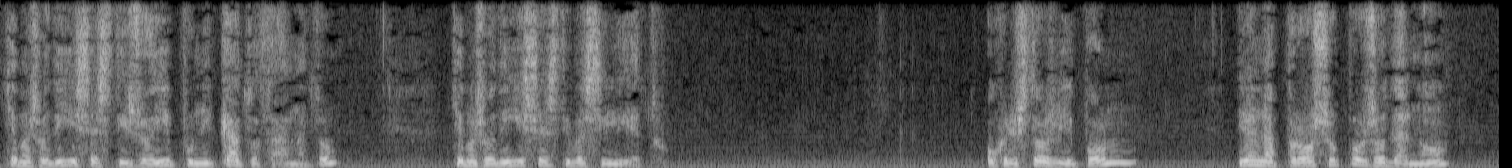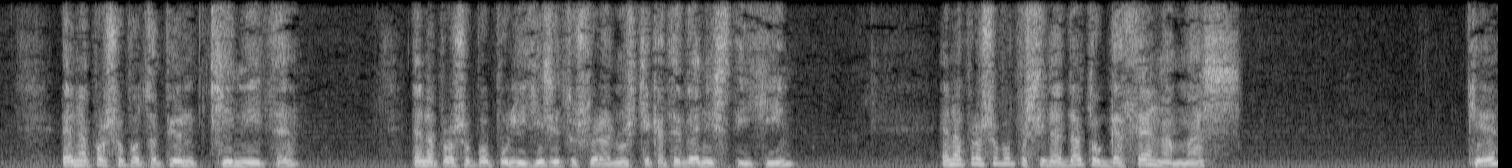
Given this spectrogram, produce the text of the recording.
και μας οδήγησε στη ζωή που νικά το θάνατο και μας οδήγησε στη βασιλεία του. Ο Χριστός λοιπόν είναι ένα πρόσωπο ζωντανό, ένα πρόσωπο το οποίο κινείται, ένα πρόσωπο που λυγίζει τους ουρανούς και κατεβαίνει στη γη, ένα πρόσωπο που συναντά τον καθένα μας και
